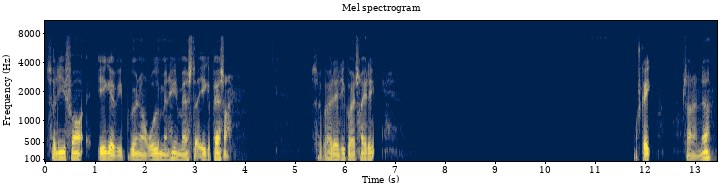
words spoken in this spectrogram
Så lige for ikke at vi begynder at rode med en hel masse, der ikke passer, så gør jeg det, lige går i 3D. Måske. Sådan der.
